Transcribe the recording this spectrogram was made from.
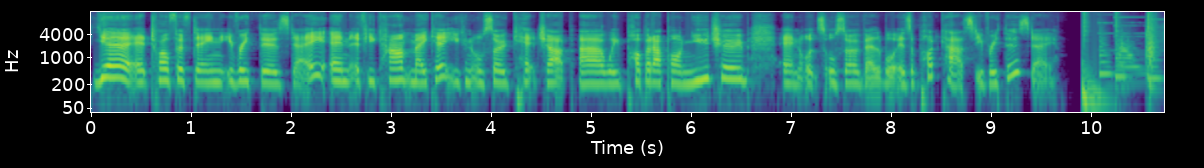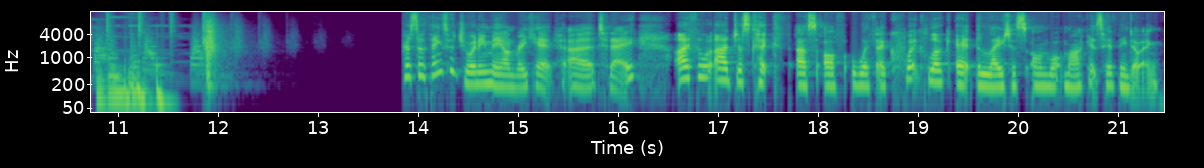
Yeah, at twelve fifteen every Thursday, and if you can't make it, you can also catch up. Uh, we pop it up on YouTube, and it's also available as a podcast every Thursday. Crystal, thanks for joining me on Recap uh, today. I thought I'd just kick us off with a quick look at the latest on what markets have been doing.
